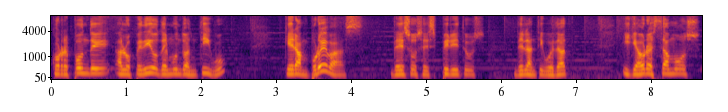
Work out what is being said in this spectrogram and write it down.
corresponde a los pedidos del mundo antiguo, que eran pruebas de esos espíritus de la antigüedad y que ahora estamos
